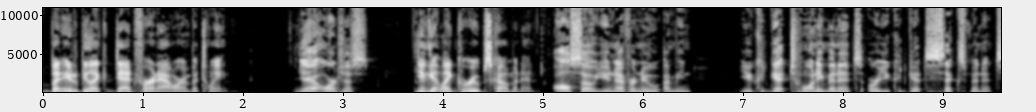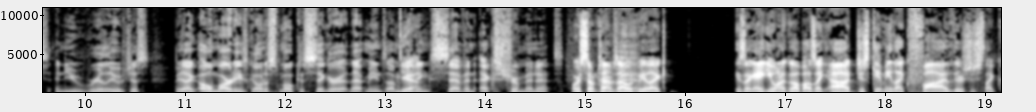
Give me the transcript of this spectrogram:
but it would be like dead for an hour in between. Yeah, or just You get like groups coming in. also you never knew. I mean, you could get twenty minutes or you could get six minutes, and you really would just be like, "Oh, Marty's going to smoke a cigarette. That means I'm Yeah. getting seven extra minutes." Or sometimes I would be like, he's like, hey, you want to go up? I was like, ah, just give me like five. There's just like,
